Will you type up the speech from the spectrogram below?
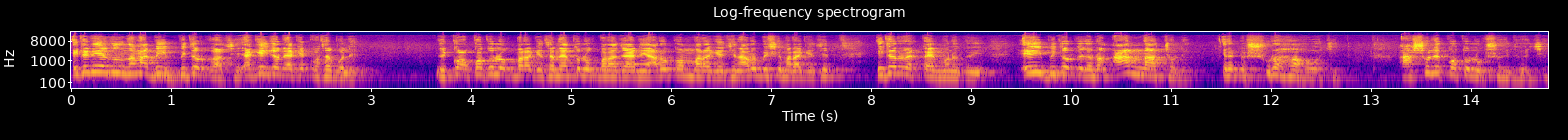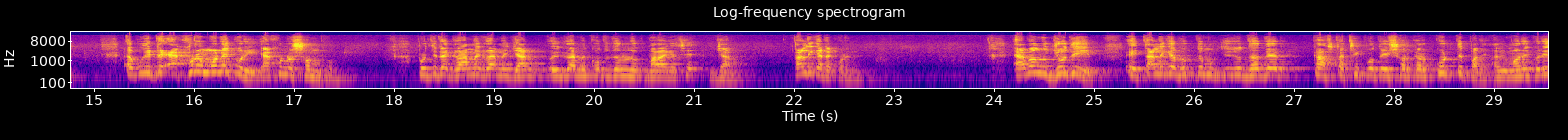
এটা নিয়ে কিন্তু নানা বিতর্ক আছে। এক একজন এক এক কথা বলে। যে কত লোক মারা গেছেন, এত লোক মারা যায়নি আরও কম মারা গেছেন আরও বেশি মারা গেছে এটারও একটা আমি মনে করি, এই বিতর্ক যেন আর না চলে, এর একটা সুরাহা হওয়া উচিত। আসলে কত লোক শহীদ হয়েছে? এবং এটা এখনও মনে করি এখনও সম্ভব। প্রতিটা গ্রামে গ্রামে যান, ওই গ্রামে কতজন লোক মারা গেছে, যান। তালিকাটা করেন। এবং যদি এই তালিকাভুক্ত মুক্তিযোদ্ধাদের কাজটা ঠিকমতো এই সরকার করতে পারে, আমি মনে করি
